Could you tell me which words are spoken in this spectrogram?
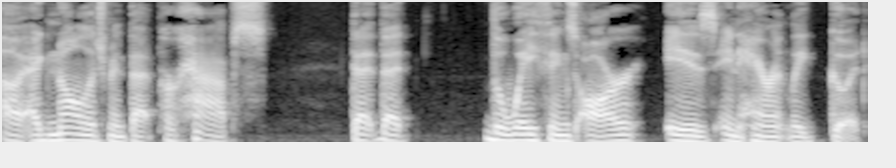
uh, acknowledgement that perhaps that that the way things are is inherently good.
